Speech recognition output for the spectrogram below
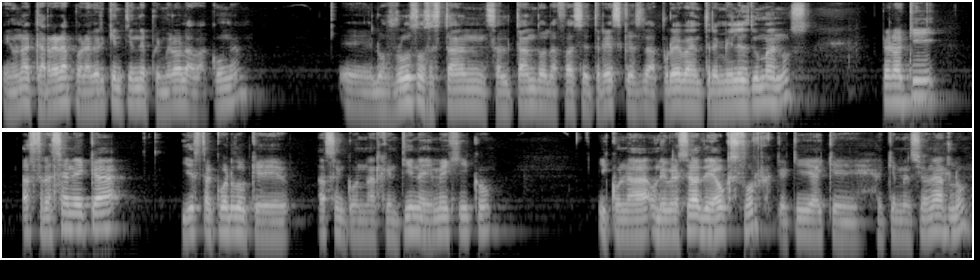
en una carrera para ver quién tiene primero la vacuna. Eh, los rusos están saltando la fase 3, que es la prueba entre miles de humanos, pero aquí AstraZeneca y este acuerdo que hacen con Argentina y México y con la Universidad de Oxford, que aquí hay que, mencionarlo,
